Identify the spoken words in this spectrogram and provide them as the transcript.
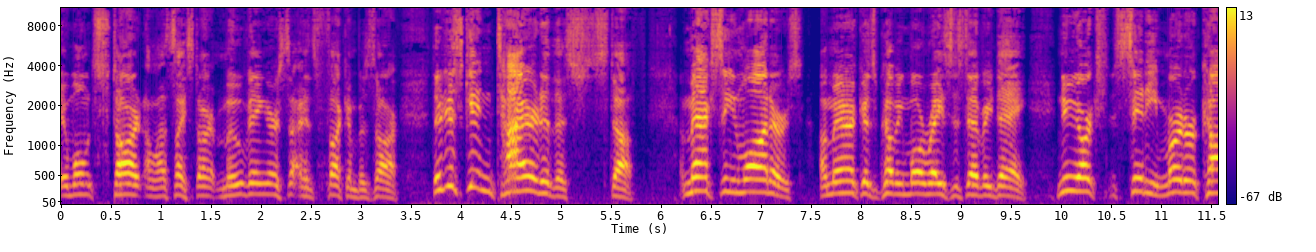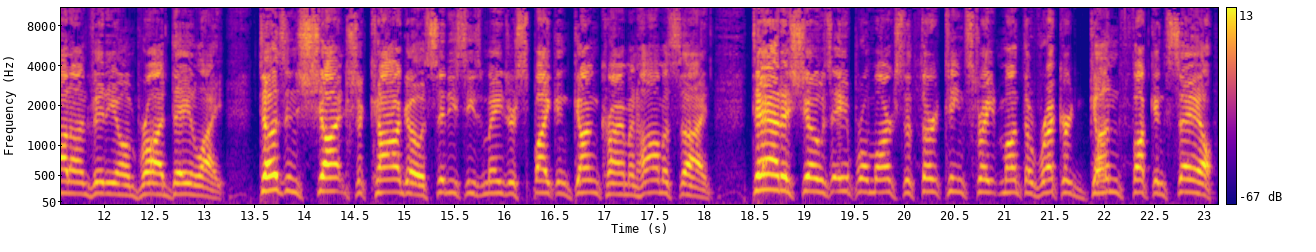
it won't start unless I start moving or something. It's fucking bizarre. They're just getting tired of this stuff. Maxine Waters, America's becoming more racist every day. New York City, murder caught on video in broad daylight. Dozens shot in Chicago. City sees major spike in gun crime and homicide. Data shows April marks the 13th straight month of record gun fucking sale.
